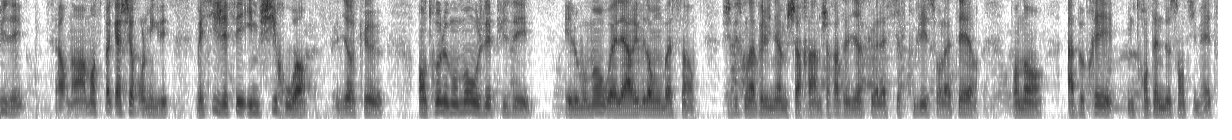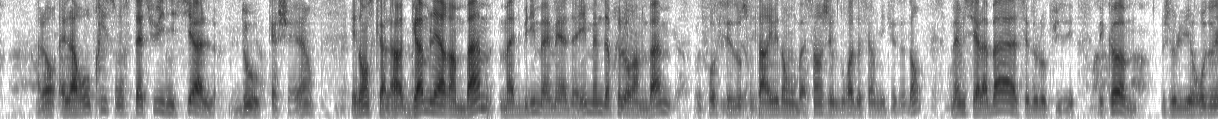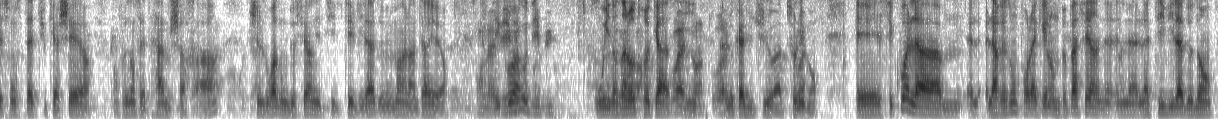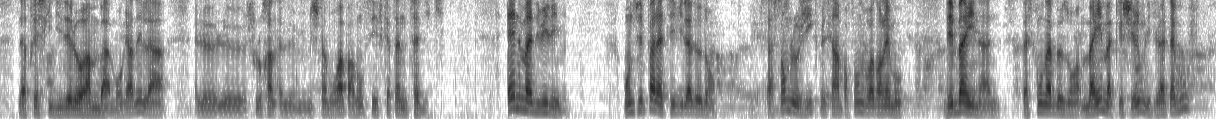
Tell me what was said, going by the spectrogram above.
Alors normalement, c'est pas caché pour le migvé. Mais si j'ai fait imshirua, c'est-à-dire que entre le moment où je l'ai puisée et le moment où elle est arrivée dans mon bassin, j'ai fait ce qu'on appelle une amshacha. Amshacha, ça veut dire qu'elle a circulé sur la terre pendant à peu près une trentaine de centimètres. Alors, elle a repris son statut initial d'eau cachère. Et dans ce cas-là, Gamle Rambam, Madbili même d'après le Rambam, une fois que ces eaux sont arrivées dans mon bassin, j'ai le droit de faire mikveh dedans, même si à la base c'est de l'eau puisée. Mais comme je lui ai redonné son statut cachère en faisant cette ham shacha, j'ai le droit donc de faire une tevila de mes mains à l'intérieur. On C'était l'avait vu quoi au début. oui, dans un autre cas, Ouais, si, dans le- ouais. le cas du tuyau, absolument. Et c'est quoi la, la raison pour laquelle on ne peut pas faire la, la Tevila dedans, d'après ce qu'il disait le Rambam? Regardez la, le, le, Shulchan- le Mishnah Berurah, pardon, c'est Ifkatan Tzadik. En Madbilim. On ne fait pas la Tevila dedans. Ça semble logique, mais c'est important de voir dans les mots. Des Baïnan, parce qu'on a besoin. Maïm Akeshirim, les.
